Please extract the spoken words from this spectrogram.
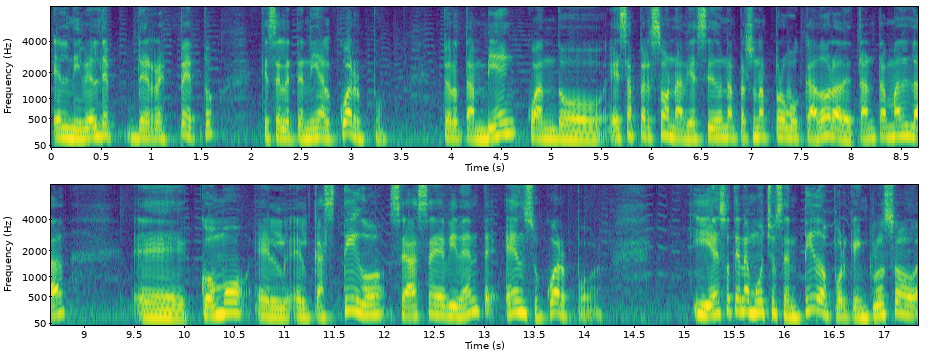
el nivel de, respeto que se le tenía al cuerpo. Pero también cuando esa persona había sido una persona provocadora de tanta maldad, eh, cómo el, el, castigo se hace evidente en su cuerpo. Y eso tiene mucho sentido porque incluso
